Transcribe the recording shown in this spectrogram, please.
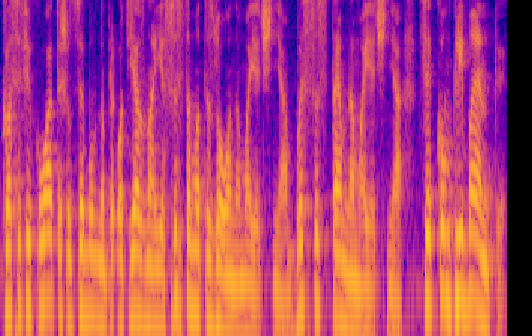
класифікувати, що це був, наприклад, от я знаю, є систематизована маячня, безсистемна маячня, це компліменти.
